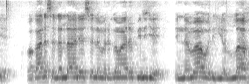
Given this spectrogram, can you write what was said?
جي. وقال صلى الله عليه وسلم رقم ربي نجي إنما ولي الله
